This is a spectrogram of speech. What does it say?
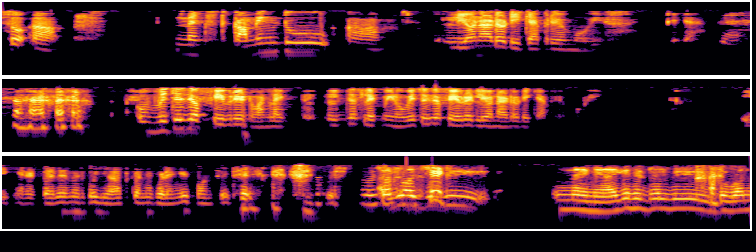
so next coming to Leonardo DiCaprio movies ठीक है which is your favourite one like just let me know which is your favourite Leonardo DiCaprio movie एक मिनट पहले मेरे को याद करने पड़ेंगे कौन से थे। नहीं नहीं I guess it will be the one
